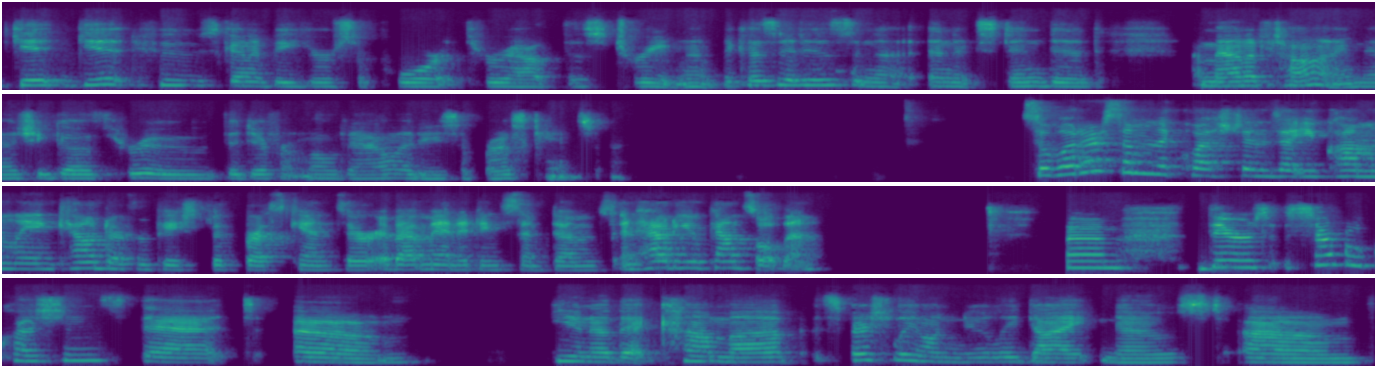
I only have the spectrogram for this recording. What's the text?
get get who's going to be your support throughout this treatment because it is an, an extended amount of time as you go through the different modalities of breast cancer. So, what are some of the questions that you commonly encounter from patients with breast cancer about managing symptoms, and how do you counsel them? Um, there's several questions that um, you know that come up, especially on newly diagnosed. Um,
